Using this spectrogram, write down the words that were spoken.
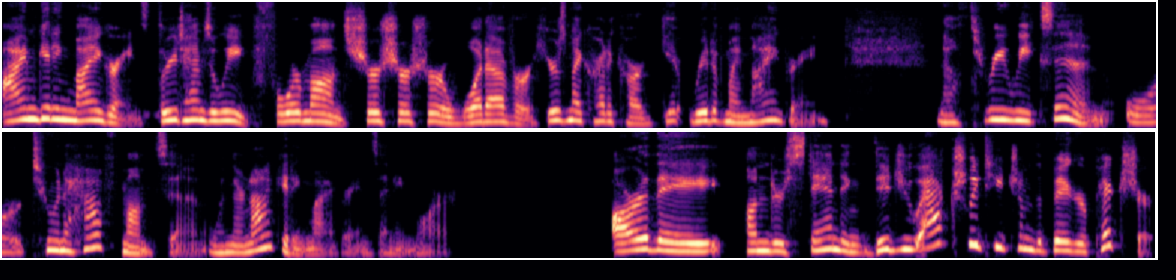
I'm getting migraines three times a week, four months, sure, sure, sure, whatever. Here's my credit card. Get rid of my migraine. Now, three weeks in or two and a half months in, when they're not getting migraines anymore, are they understanding? Did you actually teach them the bigger picture?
